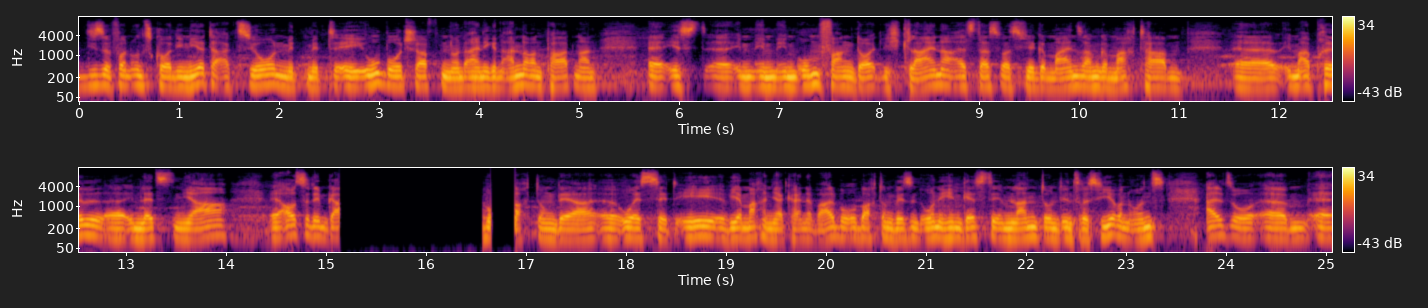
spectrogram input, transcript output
diese von uns koordinierte Aktion mit, mit EU-Botschaften und einigen anderen Partnern Äh, ist äh, im, im, im Umfang deutlich kleiner als das, was wir gemeinsam gemacht haben äh, im April im letzten Jahr. Außerdem gab Beobachtung der OSZE. Wir machen ja keine Wahlbeobachtung. Wir sind ohnehin Gäste im Land und interessieren uns. Also ähm, äh,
